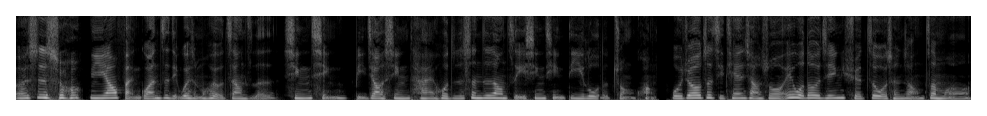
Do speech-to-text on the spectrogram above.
而是说 你要反观自己为什么会有这样子的心情、比较心态，或者是甚至让自己心情低落的状况。我就这几天想说，诶，我都已经学自我成长这么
